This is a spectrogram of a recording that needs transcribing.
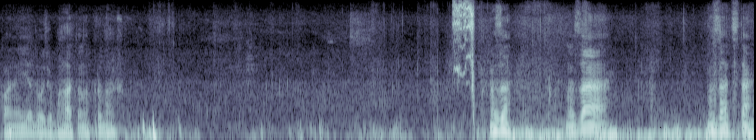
Коней є дуже багато на продажу. Назад. Назад. Назад стань.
